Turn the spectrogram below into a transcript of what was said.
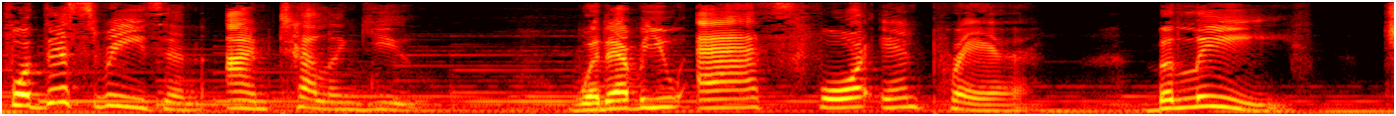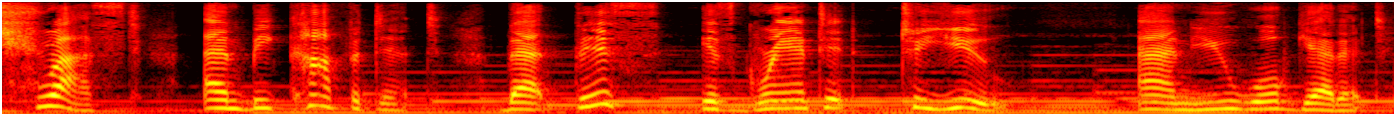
For this reason, I'm telling you, whatever you ask for in prayer, believe, trust, and be confident that this is granted to you and you will get it.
